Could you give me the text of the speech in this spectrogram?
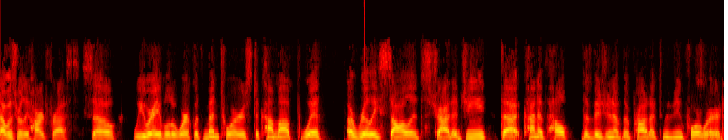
that was really hard for us. So we were able to work with mentors to come up with a really solid strategy that kind of helped the vision of the product moving forward.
